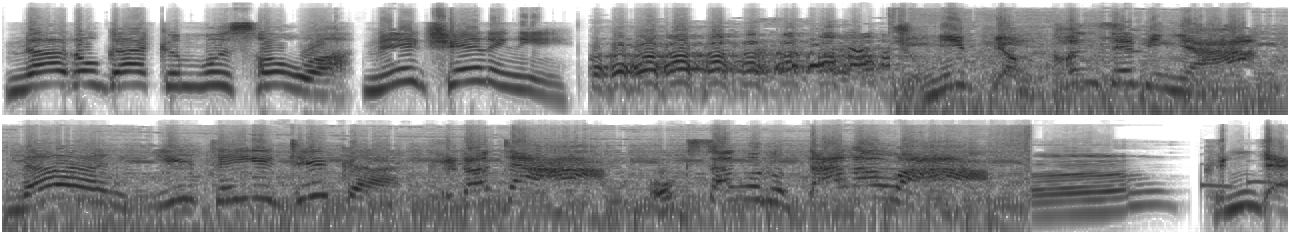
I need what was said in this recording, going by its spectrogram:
나도 가끔 무서워. 내 재능이. 중이병 컨셉이냐? 난 1대1 될까? 그러자. 옥상으로 따라와. 근데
